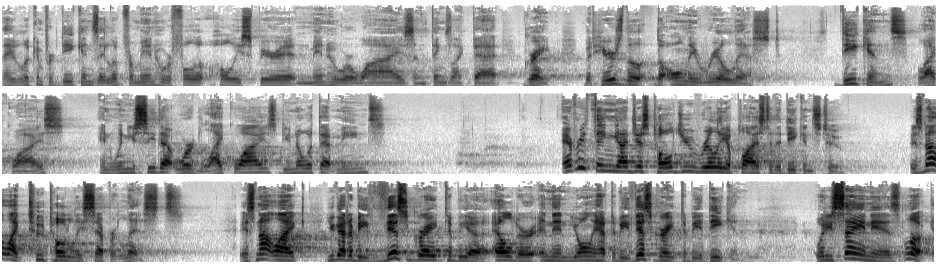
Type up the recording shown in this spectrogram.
they're looking for deacons. They look for men who are full of Holy Spirit and men who are wise and things like that. Great. But here's the, the only real list deacons, likewise. And when you see that word likewise, do you know what that means? Everything I just told you really applies to the deacons too. It's not like two totally separate lists. It's not like you got to be this great to be an elder and then you only have to be this great to be a deacon. What he's saying is look,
